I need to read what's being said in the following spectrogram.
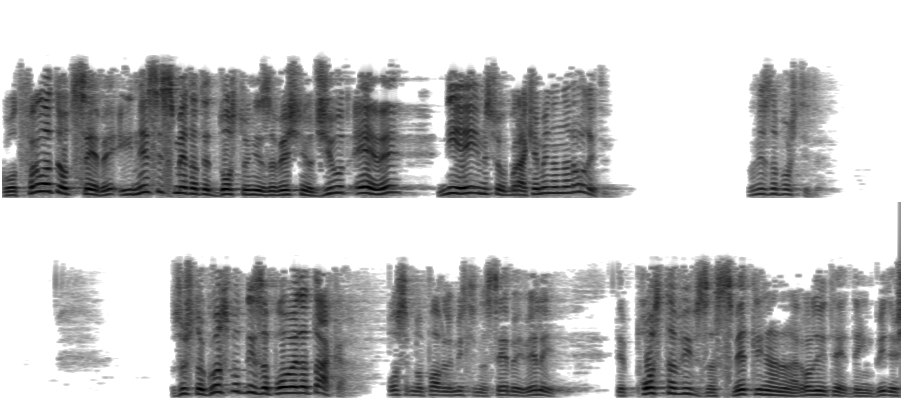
го отфрлате од себе и не се сметате достојни за вечниот живот, еве, ние им се обраќаме на народите, на незнабожците. Зошто Господ ни заповеда така, посебно Павле мисли на себе и вели, те поставив за светлина на народите да им бидеш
